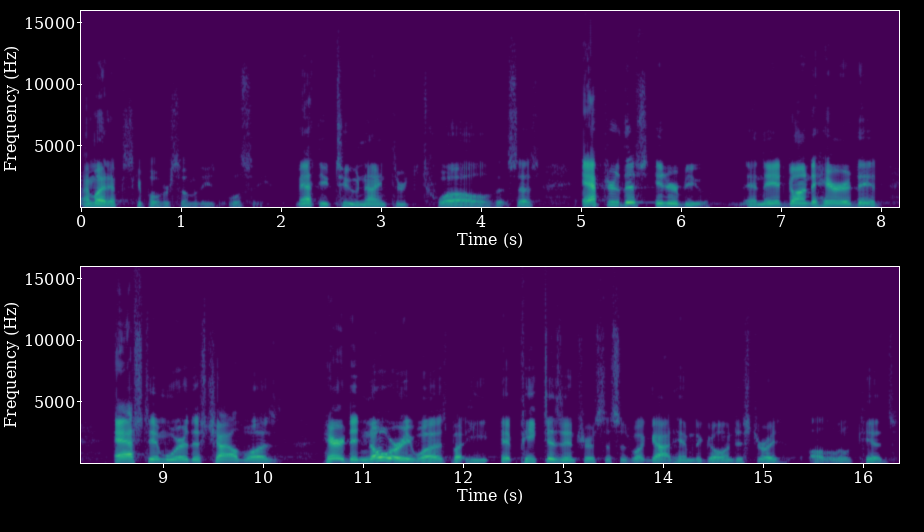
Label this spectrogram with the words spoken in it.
I might have to skip over some of these, but we'll see. Matthew 2 9 through 12, it says, After this interview, and they had gone to Herod, they had asked him where this child was. Herod didn't know where he was, but he, it piqued his interest. This is what got him to go and destroy all the little kids.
